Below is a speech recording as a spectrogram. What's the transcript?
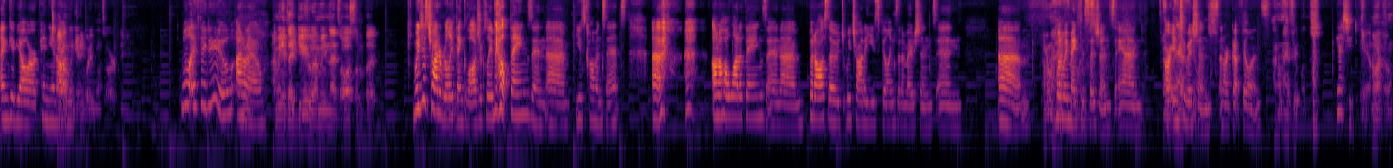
and give y'all our opinion I don't think anybody wants our opinion. well, if they do, I I don't mean- know. I mean, if they do, I mean that's awesome. But we just try to really Mhm. think logically about things and um, use common sense uh, on a whole lot of things and um, but also we try to use feelings and emotions and um, I don't have when we make feelings. decisions and our intuitions feelings. and our gut feelings I don't have feelings. yes you do No, I don't.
